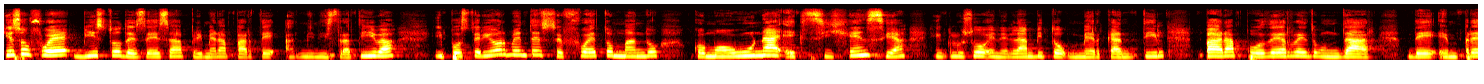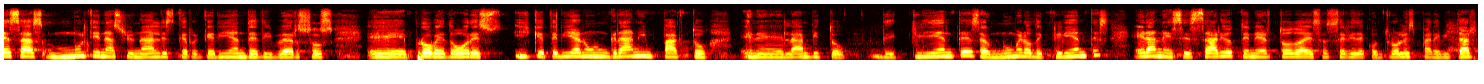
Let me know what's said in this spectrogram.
Y eso fue visto desde esa primera parte administrativa y posteriormente se fue tomando como una exigencia, incluso en el ámbito mercantil, para poder redundar de empresas multinacionales que requerían de diversos eh, proveedores y que tenían un gran impacto en el ámbito de clientes, el número de clientes, era necesario tener toda esa serie de controles para evitar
